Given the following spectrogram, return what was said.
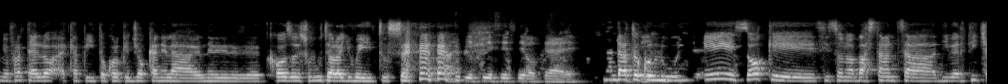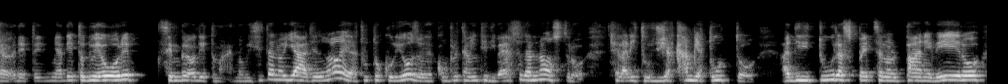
mio fratello ha capito quello che gioca nella, nel coso subito alla Juventus. Ah, sì, sì, sì, sì, ok. È andato sì, con lui sì. e so che si sono abbastanza divertiti. Cioè, detto, mi ha detto due ore. Sembra, ho detto, ma non vi siete annoiati? No, era tutto curioso, è completamente diverso dal nostro. Cioè, la liturgia cambia tutto. Addirittura spezzano il pane vero,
